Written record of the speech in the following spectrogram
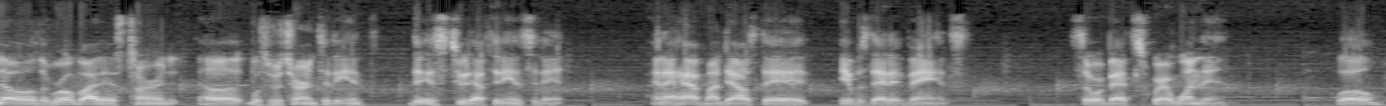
No, the robot has turned, uh, was returned to the, in- the institute after the incident, and I have my doubts that it was that advanced. So we're back to square one then. Well,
